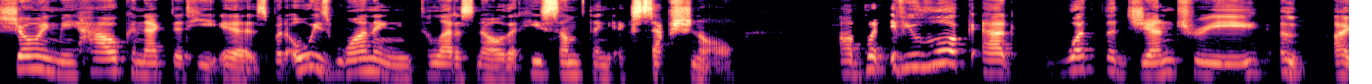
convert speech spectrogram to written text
showing me how connected he is, but always wanting to let us know that he's something exceptional. Uh, but if you look at what the gentry, I I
